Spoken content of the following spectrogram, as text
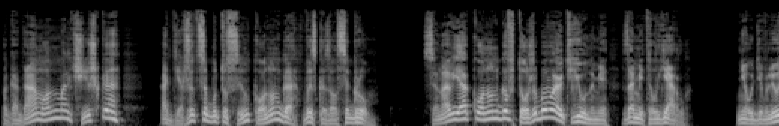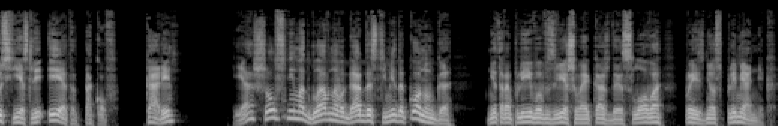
По годам он мальчишка, а держится, будто сын конунга, — высказался Грум. Сыновья конунгов тоже бывают юными, — заметил ярл. Не удивлюсь, если и этот таков. Кари. Я шел с ним от главного гарда Стимида Конунга, неторопливо взвешивая каждое слово, произнес племянник.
